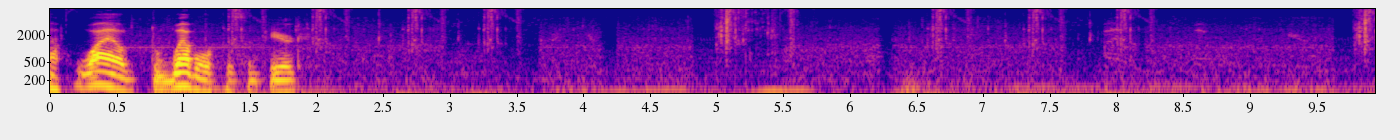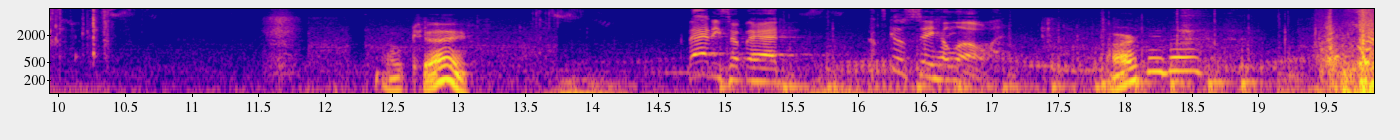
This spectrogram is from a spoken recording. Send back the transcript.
A wild Webble has appeared. Okay. Baddies up ahead. Let's go say hello. Are they there?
